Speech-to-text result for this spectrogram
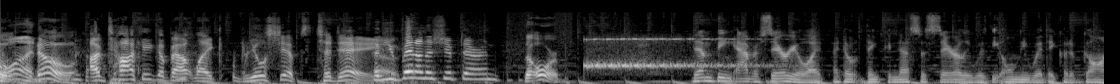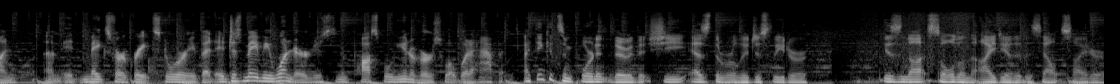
No, one. no, I'm talking about like real ships today. Have you been on a ship, Darren? The Orb. them being adversarial, I, I don't think necessarily was the only way they could have gone. Um, it makes for a great story, but it just made me wonder, just in a possible universe, what would have happened. I think it's important, though, that she, as the religious leader, is not sold on the idea that this outsider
